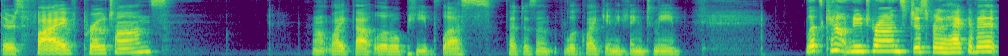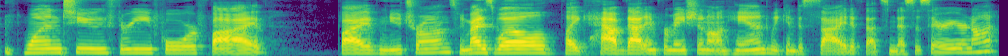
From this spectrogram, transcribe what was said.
There's five protons. I don't like that little P plus. That doesn't look like anything to me. Let's count neutrons just for the heck of it. One, two, three, four, five five neutrons. We might as well like have that information on hand. We can decide if that's necessary or not.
